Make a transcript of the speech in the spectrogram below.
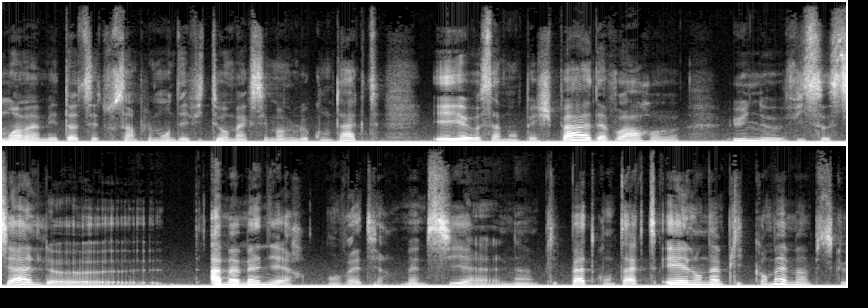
moi, ma méthode, c'est tout simplement d'éviter au maximum le contact. Et euh, ça m'empêche pas d'avoir euh, une vie sociale euh, à ma manière, on va dire. Même si elle n'implique pas de contact. Et elle en implique quand même, hein, puisque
